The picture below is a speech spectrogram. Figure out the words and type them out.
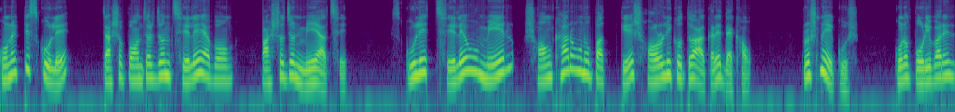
কোন একটি স্কুলে চারশো পঞ্চাশ জন ছেলে এবং পাঁচশো জন মেয়ে আছে। স্কুলে ছেলে ও মেয়ের সংখ্যার অনুপাতকে সরলীকৃত আকারে দেখাও। প্রশ্ন একুশ। কোনো পরিবারের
